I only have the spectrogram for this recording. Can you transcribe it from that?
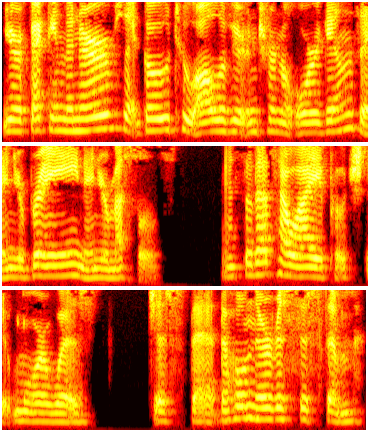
you're affecting the nerves that go to all of your internal organs and your brain and your muscles. And so that's how I approached it more was just the, the whole nervous system.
